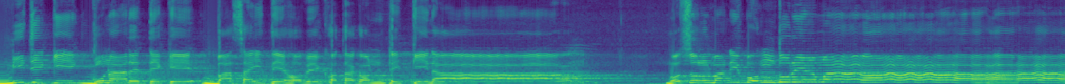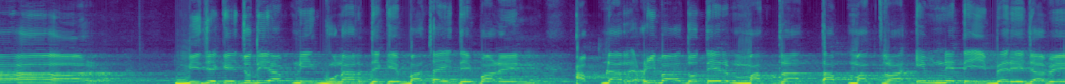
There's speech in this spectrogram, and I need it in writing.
নিজেকে গুনার থেকে বাঁচাইতে হবে, কথা কণ্ঠে কিনা? মুসলমানি বন্ধুরে আমার, নিজেকে যদি আপনি গুনার থেকে বাঁচাইতে পারেন, আপনার ইবাদতের মাত্রা, তাপমাত্রা এমনিতেই বেড়ে যাবে।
